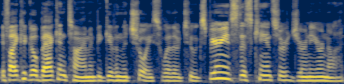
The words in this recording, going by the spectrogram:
if I could go back in time and be given the choice whether to experience this cancer journey or not,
